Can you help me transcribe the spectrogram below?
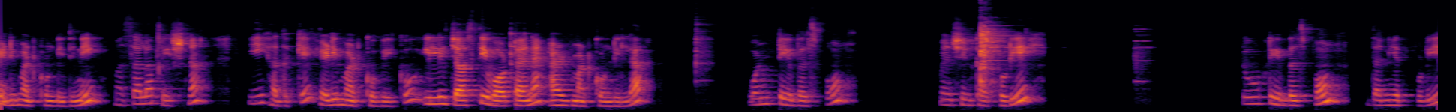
ರೆಡಿ ಮಾಡ್ಕೊಂಡಿದ್ದೀನಿ. ಮಸಾಲ ಪೇಸ್ಟ್ನ ಈ ಹದಕ್ಕೆ ರೆಡಿ ಮಾಡ್ಕೋಬೇಕು. ಇಲ್ಲಿ ಜಾಸ್ತಿ ವಾಟರ್ನ ಆ್ಯಡ್ ಮಾಡ್ಕೊಂಡಿಲ್ಲ. ಒನ್ ಟೇಬಲ್ ಸ್ಪೂನ್ ಮೆಣಸಿನ್ಕಾಯಿ ಪುಡಿ ಟೂ ಟೇಬಲ್ ಸ್ಪೂನ್ ಧನಿಯದ ಪುಡಿ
